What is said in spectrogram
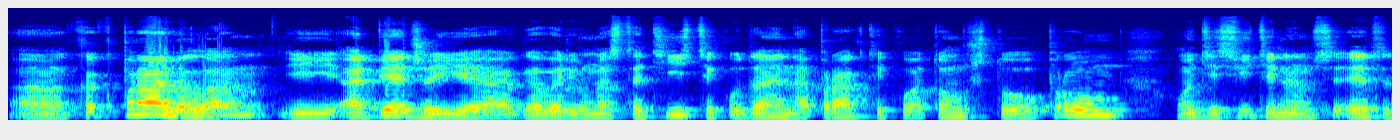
А, как правило, и опять же я говорю на статистику, да, и на практику о том, что пром, он действительно это,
